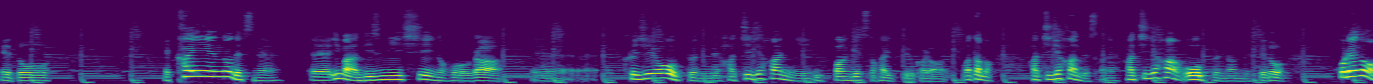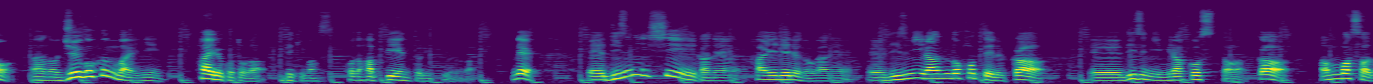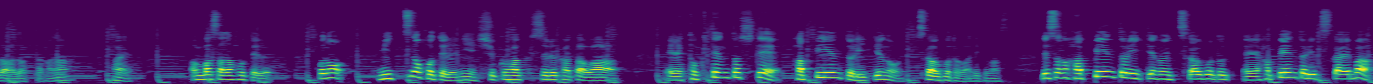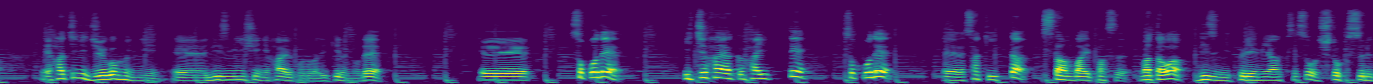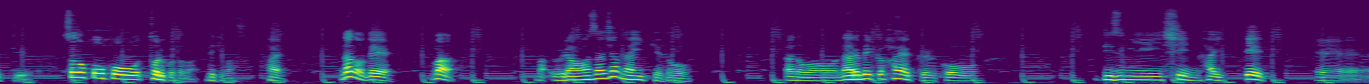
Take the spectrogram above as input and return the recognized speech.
えっと、開園のですね、えー今ディズニーシーの方が、えー9時オープンで8時半に一般ゲスト入ってるから、まあ多分8時半ですかね。8時半オープンなんですけど、これのあの15分前に入ることができます。このハッピーエントリーっていうのが。で、えーディズニーシーがね、入れるのがね、えーディズニーランドホテルか、えーディズニーミラコスタか、アンバサダーだったかな。はい。アンバサダーホテル。この3つのホテルに宿泊する方は、えー特典としてハッピーエントリーっていうのを使うことができます。で、そのハッピーエントリーっていうのに使うこと、えーハッピーエントリー使えば、8時15分に、えーディズニーシーに入ることができるので、えーそこでいち早く入って、そこでえー、さっき言ったスタンバイパス、またはディズニープレミアアクセスを取得するっていう、その方法を取ることができます。はい。なので、まあ、まあ、裏技じゃないけど、あの、なるべく早く、こう、ディズニーシーに入って、え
